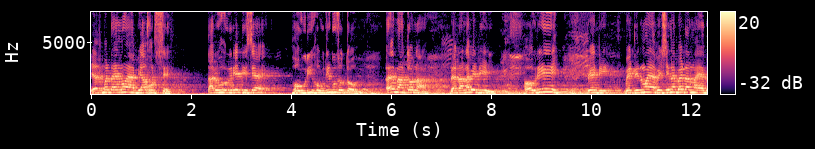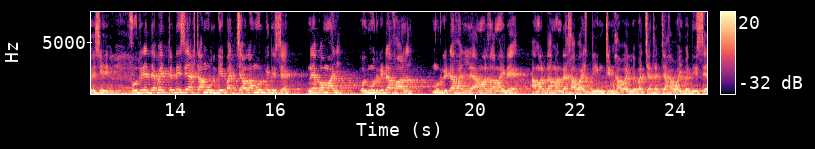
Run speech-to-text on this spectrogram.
এক তাই নয় বিয়া করছে তার হৌরে দিছে হৌরি হৌরি বুঝো তো। এ মাতো না বেটা না বেদি? হৌরি বেদি। বেটির মায়া বেশি না বেটার মায়া বেশি ফুরিয়ে দেবে বেটে দিছে, একটা মুরগি বাচ্চাওয়ালা মুরগি দিছে। নে মাই, ওই মুরগিটা ফাল মুরগিটা ফাললে আমার জামাই রে, আমার দামান রে খাবাই, ডিম টিম খাওয়াইবে, বাচ্চা টাচ্চা খাওয়াইবে দিছে,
